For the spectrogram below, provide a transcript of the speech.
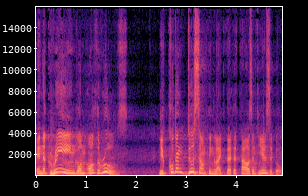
and agreeing on all the rules. You couldn't do something like that a thousand years ago.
